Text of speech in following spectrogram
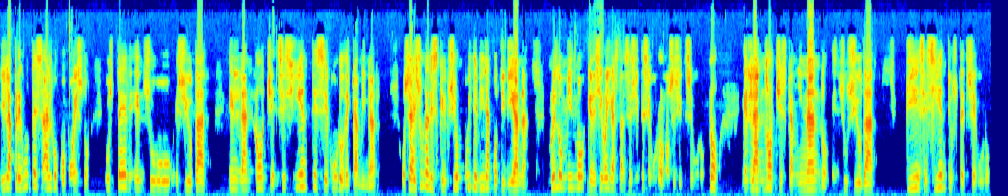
Y la pregunta es algo como esto. Usted en su ciudad, en la noche, ¿se siente seguro de caminar? O sea, es una descripción muy de vida cotidiana. No es lo mismo que decir, oiga, ¿se siente seguro o no se siente seguro? No, en las noches caminando en su ciudad, se siente usted seguro.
